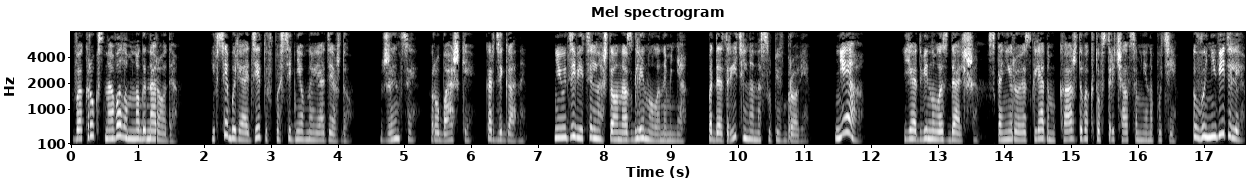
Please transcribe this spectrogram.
Вокруг сновало много народа, и все были одеты в повседневную одежду. Джинсы, рубашки, кардиганы. Неудивительно, что она взглянула на меня подозрительно насупив брови. не Я двинулась дальше, сканируя взглядом каждого, кто встречался мне на пути. «Вы не видели?»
